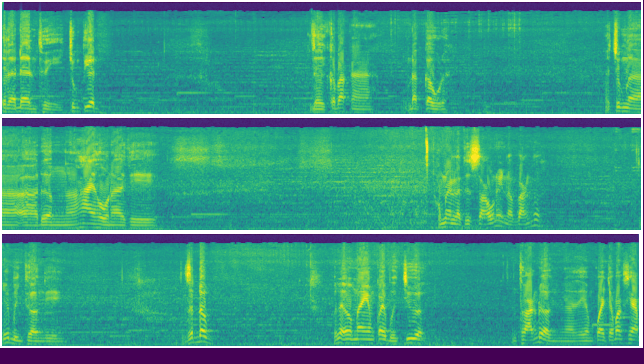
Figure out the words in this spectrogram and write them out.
Đây là đèn thủy trung tiên. Đây, các bác à, cũng đang câu đây. Nói chung là ở đường hai hồ này thì hôm nay là thứ sáu này là vắng thôi. Như bình thường thì rất đông. Với lại hôm nay em quay buổi trưa, thoáng đường thì em quay cho bác xem.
